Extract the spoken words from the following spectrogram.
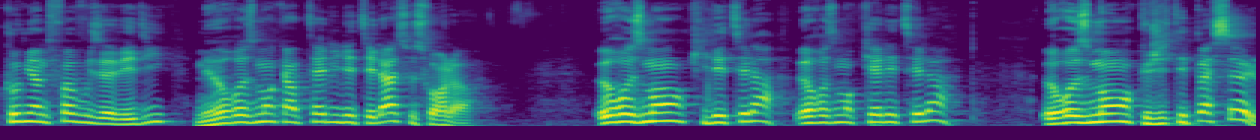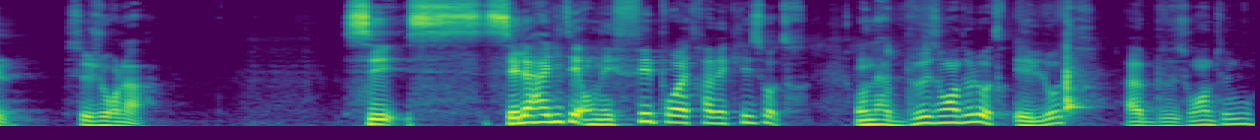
Combien de fois vous avez dit Mais heureusement qu'un tel, il était là ce soir-là Heureusement qu'il était là, heureusement qu'elle était là, heureusement que j'étais pas seul ce jour-là. C'est la réalité, on est fait pour être avec les autres. On a besoin de l'autre et l'autre a besoin de nous.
